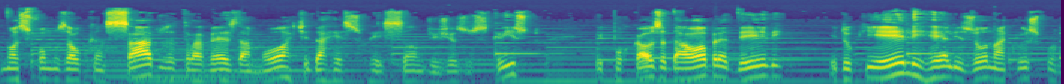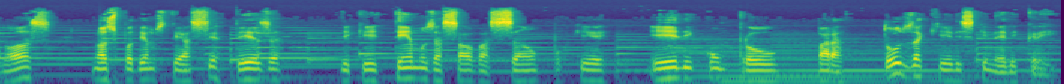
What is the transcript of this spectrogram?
nós fomos alcançados através da morte e da ressurreição de Jesus Cristo, e por causa da obra dele e do que ele realizou na cruz por nós, nós podemos ter a certeza de que temos a salvação, porque ele comprou para todos aqueles que nele creem.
